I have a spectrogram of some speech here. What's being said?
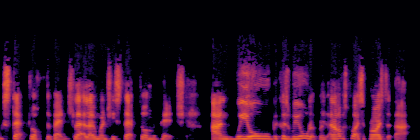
stepped off the bench, let alone when she stepped on the pitch. And we all, because we all at Brisbane, and I was quite surprised at that,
